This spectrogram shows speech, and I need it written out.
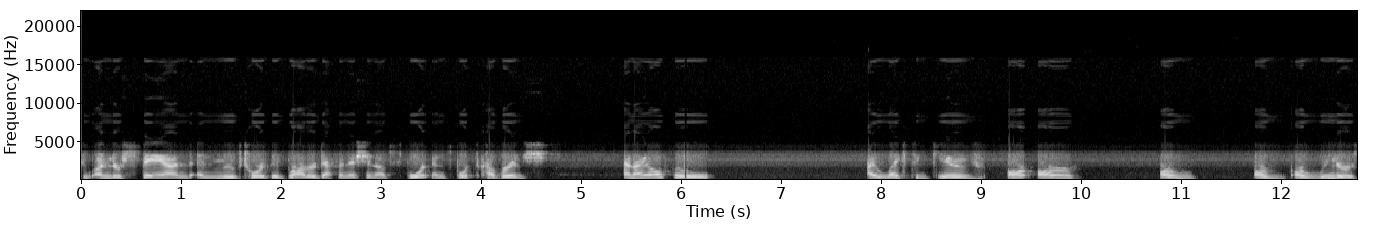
to understand and move towards a broader definition of sport and sports coverage. And I also I like to give our our our our, our readers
